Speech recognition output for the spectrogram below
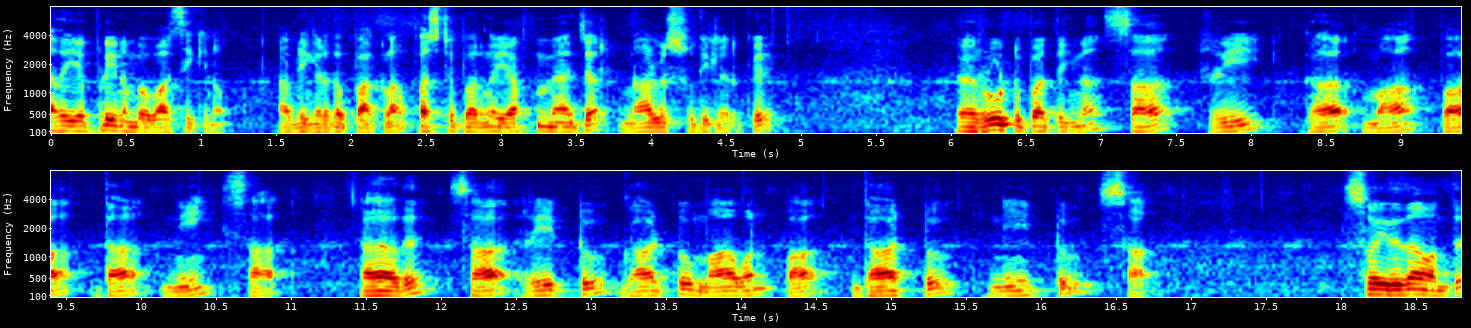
அதை எப்படி நம்ம வாசிக்கணும் அப்படிங்கிறத பார்க்கலாம். ஃபஸ்ட்டு பாருங்கள் எஃப் மேஜர் நாலு ஸ்ருதியில் இருக்குது ரூட்டு பார்த்தீங்கன்னா சா ரி க மா ப த நீ சா. அதாவது சா ரீ டு கா டு மாவன் பா தா டு நீ டு சா. ஸோ இதுதான் வந்து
